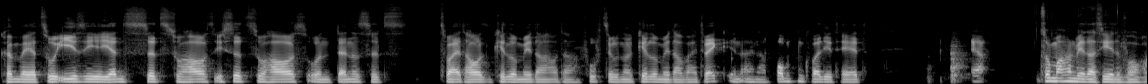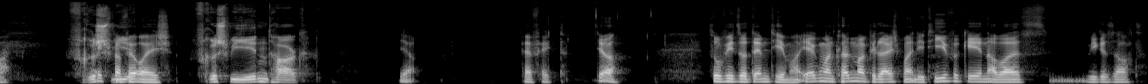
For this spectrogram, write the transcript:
können wir jetzt so easy, Jens sitzt zu Hause, ich sitze zu Hause und Dennis sitzt 2000 Kilometer oder 1500 Kilometer weit weg in einer Bombenqualität. Ja, so machen wir das jede Woche. Frisch Extra wie, für euch. frisch wie jeden Tag. Perfekt. Ja, so viel zu dem Thema. Irgendwann können wir vielleicht mal in die Tiefe gehen, aber es, wie gesagt,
